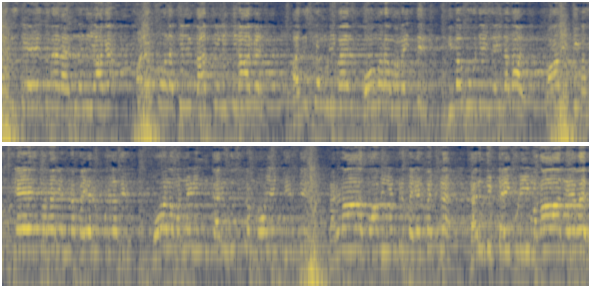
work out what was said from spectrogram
வசிஷ்டேஸ்வரர் அருந்ததியாக வனக்கோலத்தில் காட்சியளிக்கிறார்கள். வசிஷ்ட முனிவர் கோமரம் அமைத்து சிவபூஜை செய்ததால் சுவாமிக்கு வசிஷ்டேஸ்வரர் என்ற பெயரும் உள்ளது. சோழ மன்னனின் கருங்குஷ்டம் நோயை தீர்த்து கருணா சுவாமி என்று பெயர் பெற்ற கருங்கிட்டை குடி மகாதேவர்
